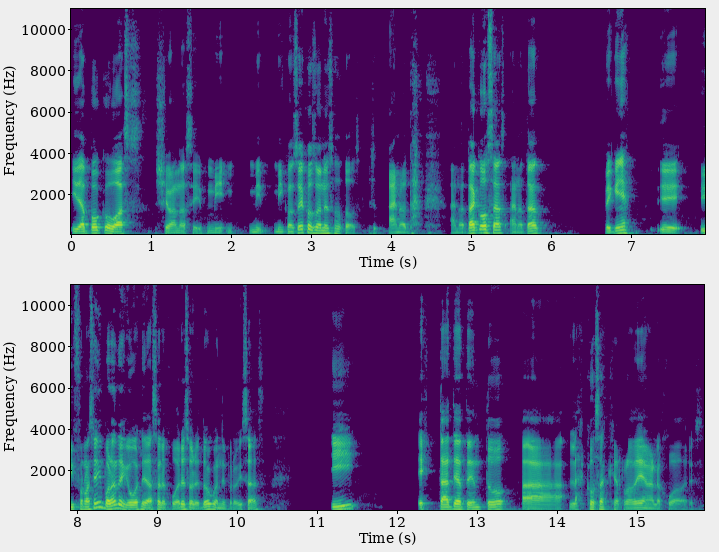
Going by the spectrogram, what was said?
Y de a poco vas llevando así. Mi, consejo son esos dos. Anota, anota cosas, anota pequeñas eh, información importante que vos le das a los jugadores, sobre todo cuando improvisás. Y estate atento a las cosas que rodean a los jugadores.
